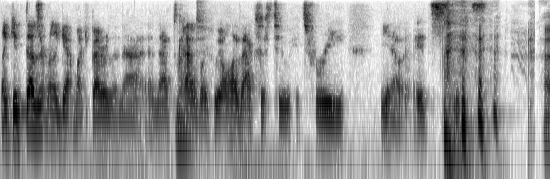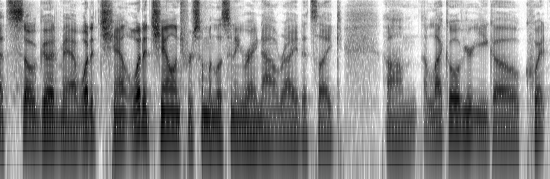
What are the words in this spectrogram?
like it doesn't really get much better than that and that's right. kind of like we all have access to it's free you know it's, it's That's so good, man. What a challenge! What a challenge for someone listening right now, right? It's like um, let go of your ego, quit.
